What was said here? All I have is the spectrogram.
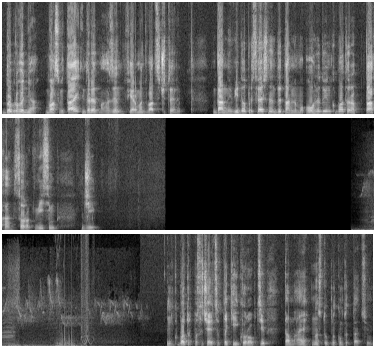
Доброго дня! Вас вітає інтернет-магазин Ферма 24. Дане відео присвячене детальному огляду інкубатора Птаха 48G. Інкубатор постачається в такій коробці та має наступну комплектацію.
